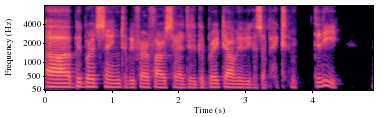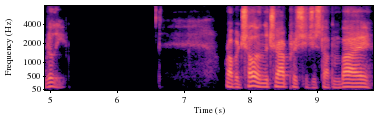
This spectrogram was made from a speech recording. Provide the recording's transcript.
Uh, Big Bird saying, to be fair, Flowers said I did a good breakdown, maybe because I picked him. Did he? Really? Robert Chella in the chat. Appreciate you stopping by.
